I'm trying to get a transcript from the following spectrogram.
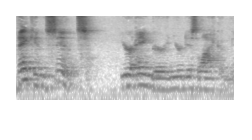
they can sense your anger and your dislike of them.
